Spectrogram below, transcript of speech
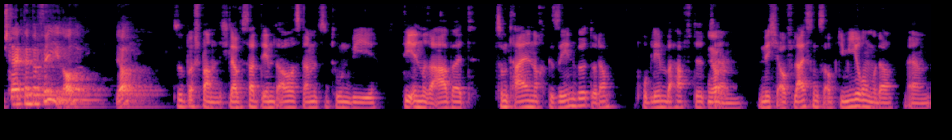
Stärkt dein Profil, oder? Ja super spannend. Ich glaube, es hat eben auch was damit zu tun, wie die innere Arbeit zum Teil noch gesehen wird, oder? Problembehaftet, ja. ähm, nicht auf Leistungsoptimierung oder ähm,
